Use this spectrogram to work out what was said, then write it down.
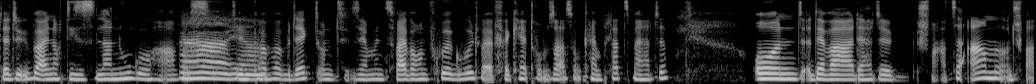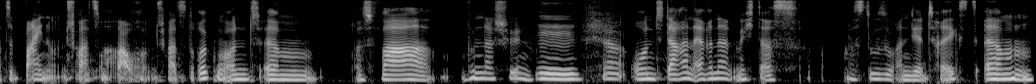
Der hatte überall noch dieses Lanugo-Haar, was ah, den ja. Körper bedeckt. Und sie haben ihn zwei Wochen früher geholt, weil er verkehrt rum saß und keinen Platz mehr hatte. Und der war, der hatte schwarze Arme und schwarze Beine und schwarzen oh, wow. Bauch und schwarzen Rücken. Und ähm, es war wunderschön. Mm, ja. Und daran erinnert mich das, was du so an dir trägst. Ähm,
